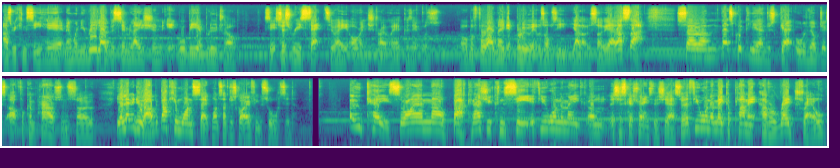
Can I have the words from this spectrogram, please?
as we can see here. And then when you reload the simulation, it will be a blue trail. See, it's just reset to a orange trail here because it was, or before I made it blue, it was obviously yellow. So yeah, that's that. So um, let's quickly um, just get all of the objects up for comparison. So yeah, let me do that. I'll be back in one sec once I've just got everything sorted. Okay, so I am now back, and as you can see, if you want to make, um, let's just get straight into this, yeah. So if you want to make a planet have a red trail,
